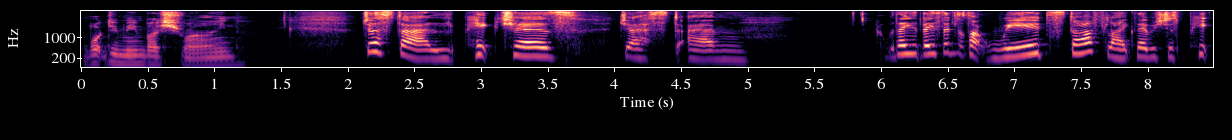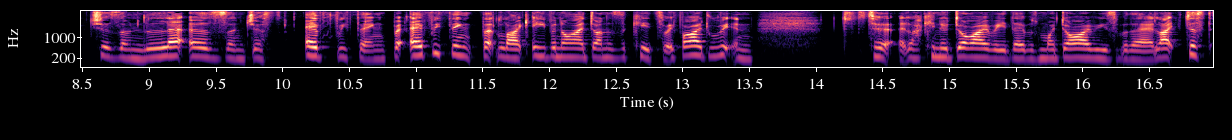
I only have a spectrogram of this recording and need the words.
What do you mean by shrine? Just uh, pictures, just um, they they said just like weird stuff. Like there was just pictures and letters and just everything, but everything that like even I had done as a kid. So if I'd written to like in a diary, there was my diaries were there. Like just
